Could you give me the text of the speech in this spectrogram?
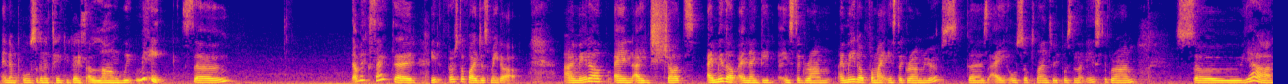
and I'm also gonna take you guys along with me. So I'm excited. First of all, I just made up. I made up and I shot I made up and I did Instagram I made up for my Instagram reels because I also plan to be posting on Instagram. So yeah.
